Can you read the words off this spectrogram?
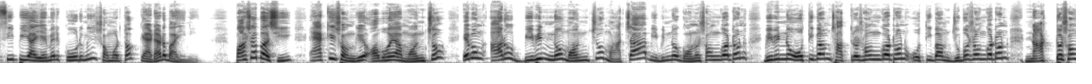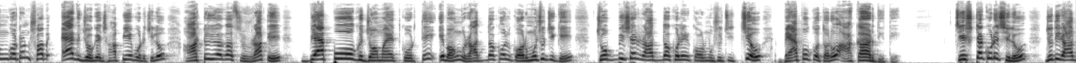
সিপিআইএমের কর্মী, সমর্থক, ক্যাডার বাহিনী। পাশাপাশি একই সঙ্গে অভয়া মঞ্চ এবং আরও বিভিন্ন মঞ্চ, মাচা, বিভিন্ন গণসংগঠন, বিভিন্ন অতিবাম ছাত্র সংগঠন, অতিবাম যুব সংগঠন, নাট্য সংগঠন সব একযোগে ঝাঁপিয়ে পড়েছিল আটই আগস্ট রাতে ব্যাপক জমায়েত করতে এবং রাত দখল কর্মসূচিকে চব্বিশের রাত দখলের কর্মসূচির চেয়েও ব্যাপকতর আকার দিতে। চেষ্টা করেছিল যদি রাত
